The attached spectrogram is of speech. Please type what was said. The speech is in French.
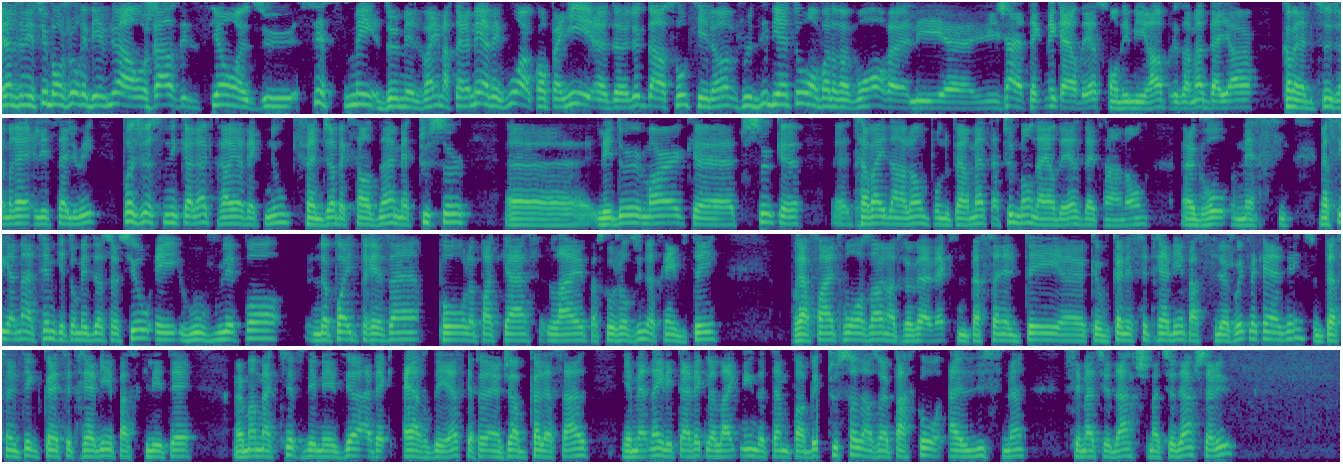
Mesdames et messieurs, bonjour et bienvenue à Ongears, édition euh, du 6 mai 2020. Martin Lemay avec vous en compagnie euh, de Luc Dansereau qui est là. Je vous le dis, bientôt, on va le revoir. Euh, les, gens à la technique à RDS font des miracles présentement. D'ailleurs, comme à l'habitude, j'aimerais les saluer. Pas juste Nicolas qui travaille avec nous, qui fait un job extraordinaire, mais tous ceux, les deux, Marc, tous ceux qui travaillent dans l'ombre pour nous permettre à tout le monde à RDS d'être en ombre. Un gros merci. Merci également à Tim qui est aux médias sociaux et vous ne voulez pas ne pas être présent pour le podcast live parce qu'aujourd'hui, notre invité pourrait faire trois heures d'entrevue avec. C'est une personnalité euh, que vous connaissez très bien parce qu'il a joué avec le Canadien. C'est une personnalité que vous connaissez très bien parce qu'il était un membre actif des médias avec RDS, qui a fait un job colossal. Et maintenant, il était avec le Lightning de Tampa Bay. Tout ça dans un parcours hallucinant. C'est Mathieu Darche. Mathieu Darche, salut.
